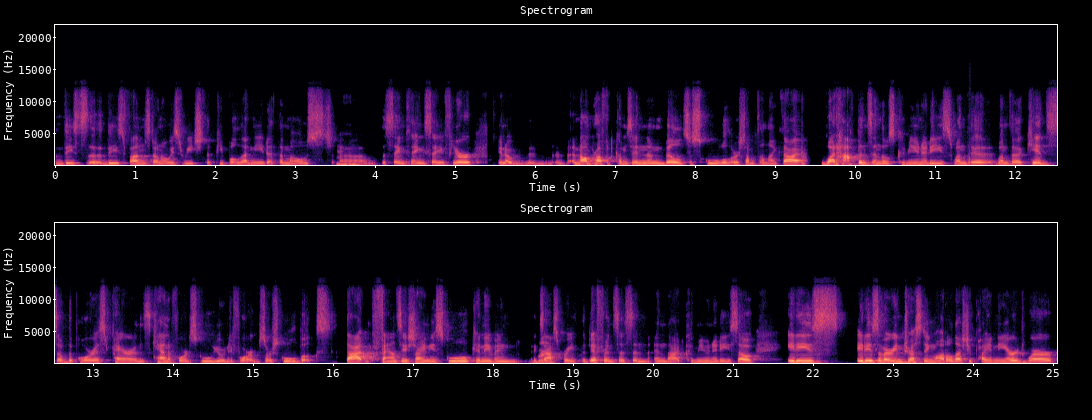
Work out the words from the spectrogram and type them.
these uh, these funds don't always reach the people that need it the most mm-hmm. um, the same thing say if you're you know a nonprofit comes in and builds a school or something like that what happens in those communities when the when the kids of the poorest parents can't afford school uniforms or school books that fancy shiny school can even exacerbate right. the differences in in that community so it is it is a very interesting model that she pioneered where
